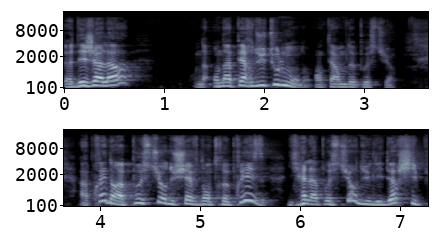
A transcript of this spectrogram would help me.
Déjà là, on a, perdu tout le monde en termes de posture. Après, dans la posture du chef d'entreprise, il y a la posture du leadership.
